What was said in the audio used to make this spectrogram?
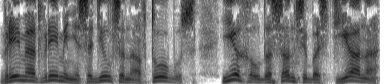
Время от времени садился на автобус, ехал до Сан-Себастьяна,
